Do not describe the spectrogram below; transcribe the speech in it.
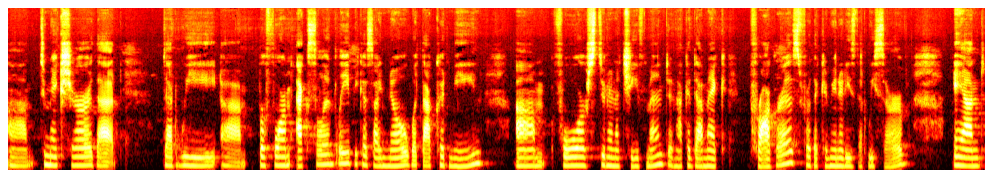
um, to make sure that that we um, perform excellently because I know what that could mean um, for student achievement and academic progress for the communities that we serve. And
